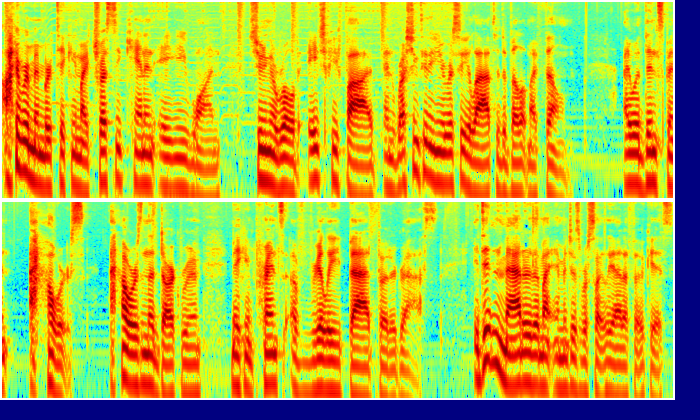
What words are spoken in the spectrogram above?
I remember taking my trusty Canon AE1 shooting a roll of HP5 and rushing to the university lab to develop my film. I would then spend hours, hours in the dark room making prints of really bad photographs. It didn't matter that my images were slightly out of focus.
